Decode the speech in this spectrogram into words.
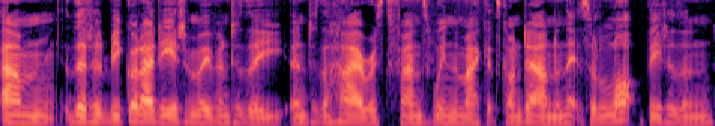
um, that it'd be a good idea to move into the into the higher risk funds when the market's gone down, and that's a lot better than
